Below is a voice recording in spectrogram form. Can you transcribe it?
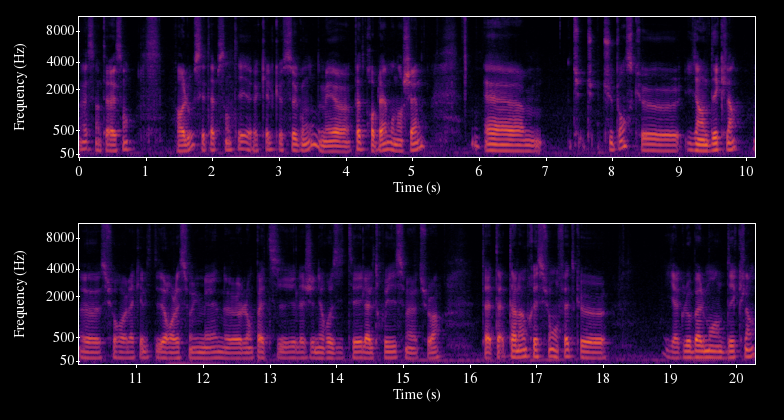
Ouais, c'est intéressant. Alors Lou s'est absenté quelques secondes, mais pas de problème, on enchaîne. Tu, penses qu'il y a un déclin euh, sur la qualité des relations humaines, euh, l'empathie, la générosité, l'altruisme, tu vois? Tu as, l'impression en fait qu'il y a globalement un déclin?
